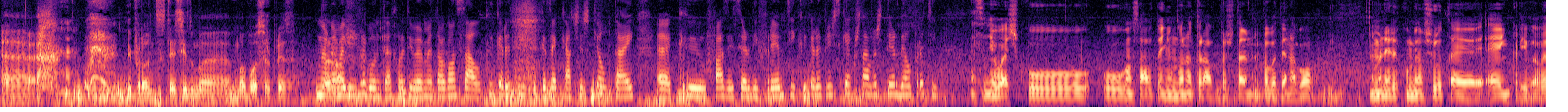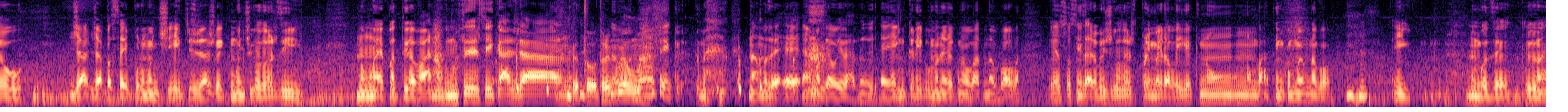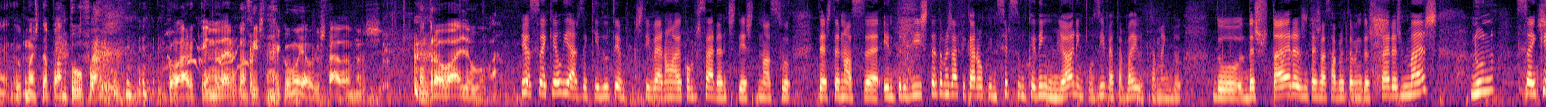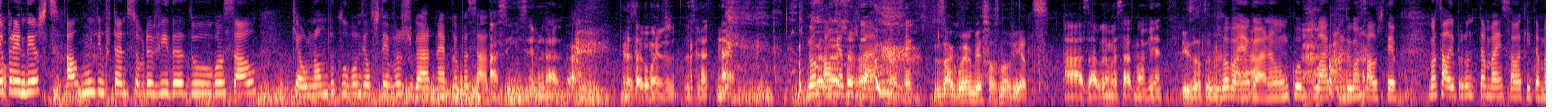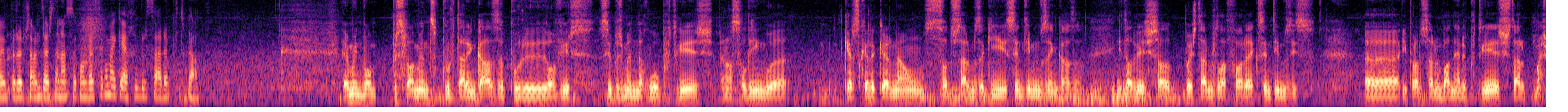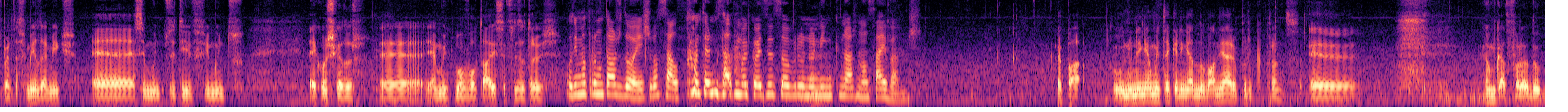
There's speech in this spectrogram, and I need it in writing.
Uh, e pronto, tem sido uma, uma boa surpresa. Não, não, mas me pergunta relativamente ao Gonçalo: que características é que achas que ele tem uh, que o fazem ser diferente e que características é que gostavas de ter dele para ti? Assim, eu acho que o, o Gonçalo tem um dom natural para, estar, para bater na bola a maneira como ele chuta é, é incrível. Eu já, já passei por muitos sítios, já joguei com muitos jogadores e não é para te gabar, não, não precisas ficar já. Eu estou tranquilo, não, não, fico... não, mas é, é uma realidade. É incrível a maneira como ele bate na bola. Eu sou sincero, eu vejo jogadores de primeira liga que não, não batem como ele na bola. Uhum. E não vou dizer que não é, eu com esta pantufa, claro que quem me dera conseguir estar como ele, gostava, mas com trabalho vou lá. Eu sei que, aliás, daqui do tempo que estiveram a conversar antes deste nosso, desta nossa entrevista, também já ficaram a conhecer-se um bocadinho melhor, inclusive é também o tamanho do, do, das chuteiras, até já sabem o tamanho das chuteiras, mas, Nuno, sei que aprendeste algo muito importante sobre a vida do Gonçalo, que é o nome do clube onde ele esteve a jogar na época passada. Ah, sim, isso é verdade. Sei como é. Não é? Gonçalo, queres ajudar? Zaguembe Sosnoviete. Ah, Zaguembe Sosnoviete. Exatamente. Correu bem ah. agora, um clube polaco onde o Gonçalo esteve. Gonçalo, e pergunto também, só aqui também para fecharmos esta nossa conversa, como é que é regressar a Portugal? É muito bom, principalmente por estar em casa, por uh, ouvir simplesmente na rua o português, a nossa língua, quer se queira, quer não, só de estarmos aqui sentimos-nos em casa. E talvez só depois de estarmos lá fora é que sentimos isso. Uh, e pronto, estar no balneário português, estar mais perto da família, amigos, é, é sempre muito positivo e muito. É aconchegador. É, é, muito bom voltar e ser feliz outra vez. Última pergunta aos dois. Gonçalo, conta-nos alguma coisa sobre o Nuninho que nós não saibamos. Epá, o Nuninho é muito acarinhado no balneário porque, pronto, é. é um bocado fora do.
